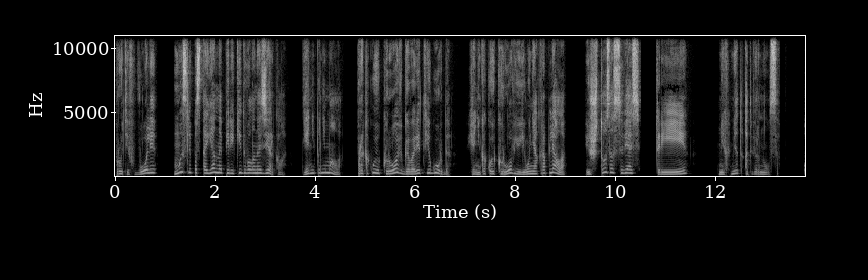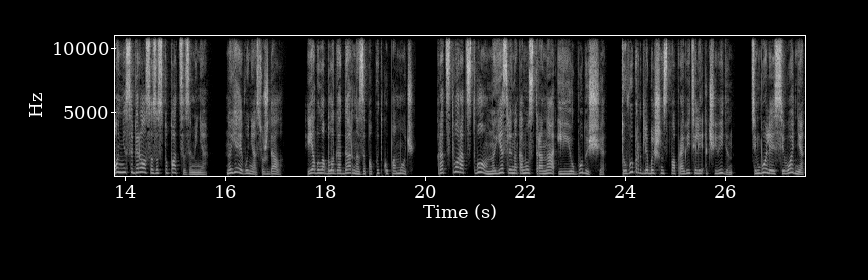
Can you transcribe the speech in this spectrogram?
Против воли мысли постоянно перекидывала на зеркало. Я не понимала, про какую кровь говорит Егурда. Я никакой кровью его не окропляла. И что за связь? Три. Мехмед отвернулся. Он не собирался заступаться за меня, но я его не осуждала. Я была благодарна за попытку помочь. Родство родством, но если на кону страна и ее будущее, то выбор для большинства правителей очевиден. Тем более сегодня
